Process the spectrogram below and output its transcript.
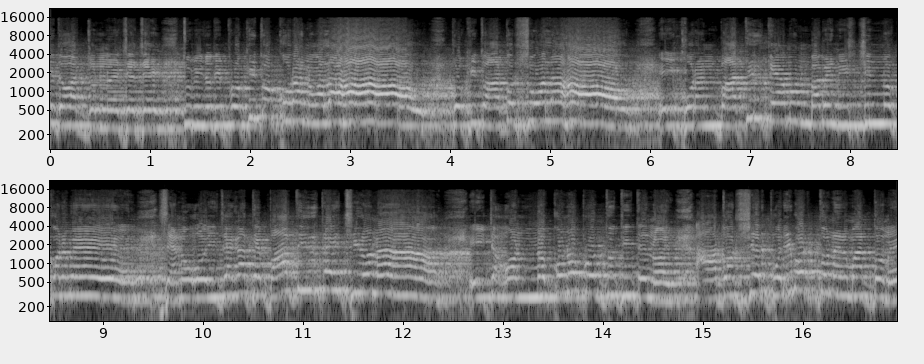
বিজয় দেওয়ার জন্য এসেছে। তুমি যদি প্রকৃত কোরআনওয়ালা হও, প্রকৃত আদর্শওয়ালা হও, এই কোরআন বাতিলকে এমন ভাবে নিশ্চিন্ন করবে? যেন ওই জায়গাতে বাতিলটাই ছিল না। এইটা অন্য কোনো পদ্ধতিতে নয়। আদর্শের পরিবর্তনের মাধ্যমে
